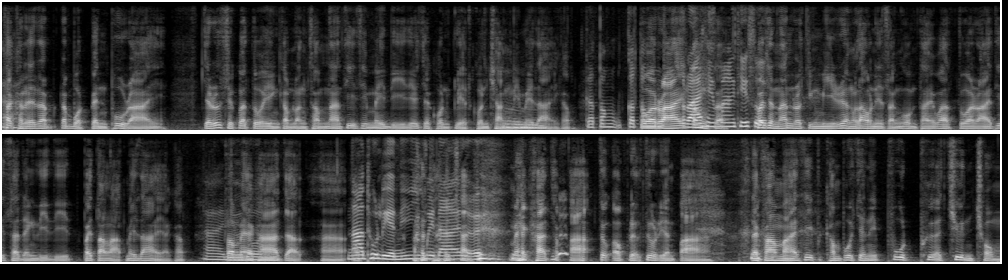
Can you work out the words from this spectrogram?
ค่ะถ้าใครได้รับรับบทเป็นผู้ร้าย จะรู้สึกว่าตัวเองกำลังทำหน้าที่ที่ไม่ดีเดี๋ยวจะคนเกลียดคนชังนี่ไม่ได้ครับ ก็ต้องก็ต้องตัวร้ายร้ายต้องให้มากที่สุดเพราะฉะนั้นเราจึงมีเรื่องเล่าในสังคมไทยว่าตัวร้ายที่แสดงดีๆ ไปตลาดไม่ได้อะครับใช่เพราะแม่เดี๋ยวโดนค้าจะอ่าหน้าทุเรียนนี่ยิ่งไม่ได้เลยใช่แม่ค้าจะปาตุกเอาเปลือกทุเรียนปลาแต่ความหมายที่คำพูดเช่นนี้พูดเพื่อชื่นชม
